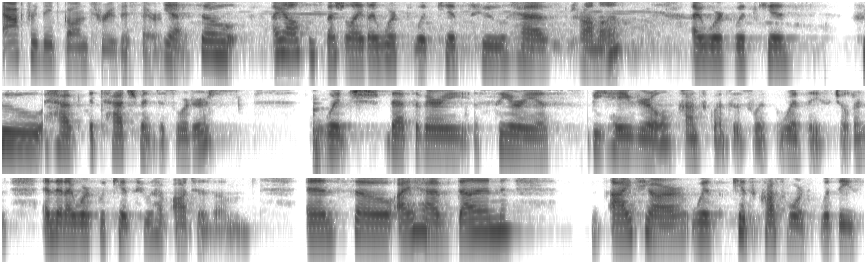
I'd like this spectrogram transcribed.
after they've gone through this therapy. Yeah, so I also specialize. I work with kids who have trauma. I work with kids who have attachment disorders, which that's a very serious behavioral consequences with, with these children. And then I work with kids who have autism. And so I have done ITR with kids across the board with these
